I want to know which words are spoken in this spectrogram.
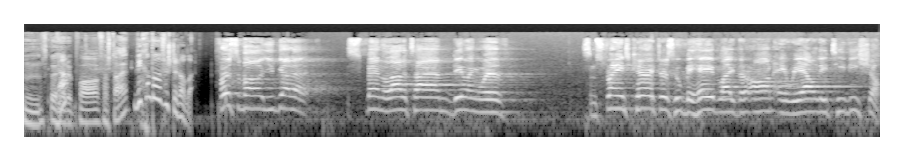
Mm, skal vi Ja. høre på første her? Vi kan ta det første rådet. First of all, you've got to spend a lot of time dealing with some strange characters who behave like they're on a reality TV show.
